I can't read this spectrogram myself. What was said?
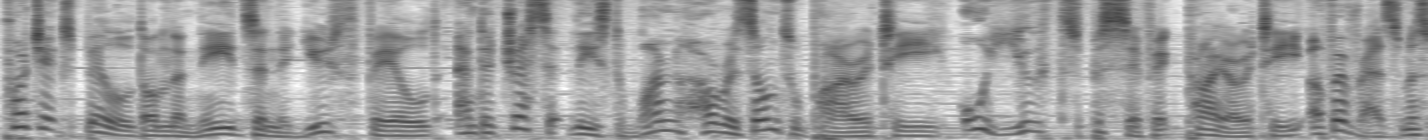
Projects build on the needs in the youth field and address at least one horizontal priority or youth-specific priority of Erasmus+.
